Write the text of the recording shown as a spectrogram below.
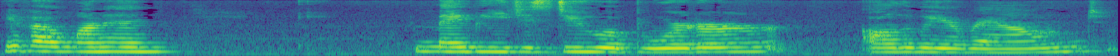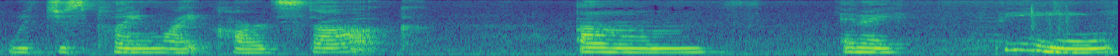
if I want to maybe just do a border all the way around with just plain white cardstock. Um, and I think,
